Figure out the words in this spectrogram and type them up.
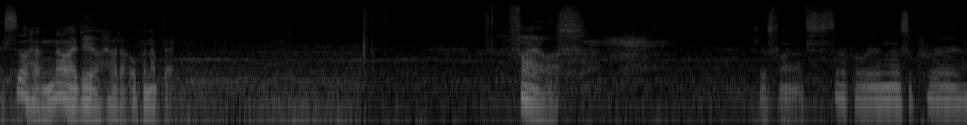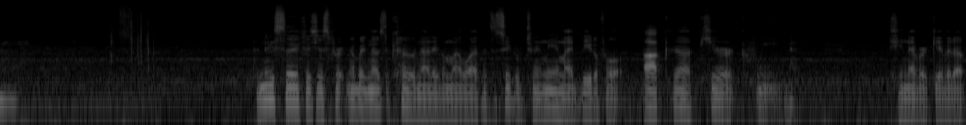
I still have no idea how to open up that. Files. Just find out stuff over there, no surprise. The new safe is just for nobody knows the code, not even my wife. It's a secret between me and my beautiful Aqua Cure Queen. She never give it up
